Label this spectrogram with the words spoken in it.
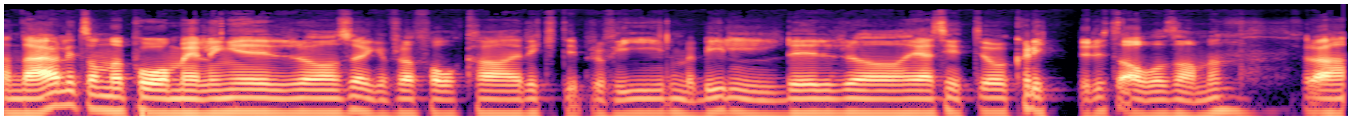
Men det er jo litt sånne påmeldinger og sørge for at folk har riktig profil med bilder, og jeg sitter jo og klipper ut alle sammen. Fra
